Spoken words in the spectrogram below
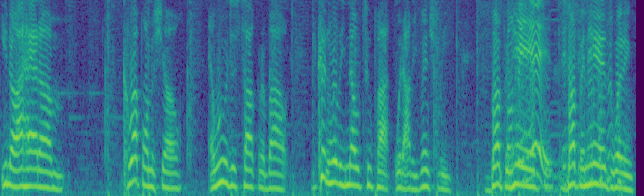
you know, I had um, Kurupt on the show, and we were just talking about you couldn't really know Tupac without eventually bumping, Bumping heads, heads. bumping heads with him.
